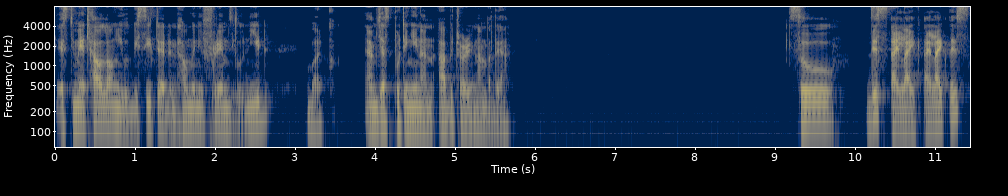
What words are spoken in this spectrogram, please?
estimate how long you'll be seated and how many frames you'll need. But I'm just putting in an arbitrary number there. So this I like. I like this.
